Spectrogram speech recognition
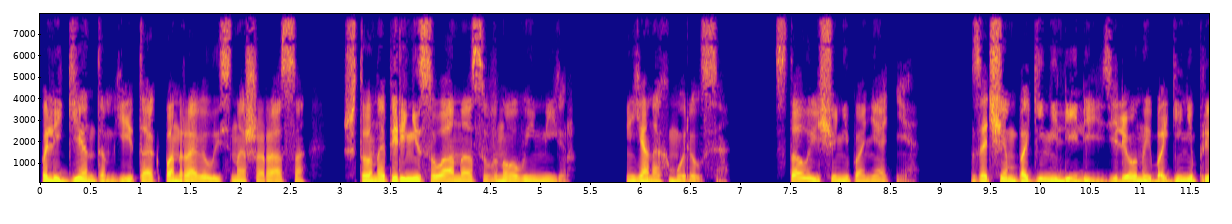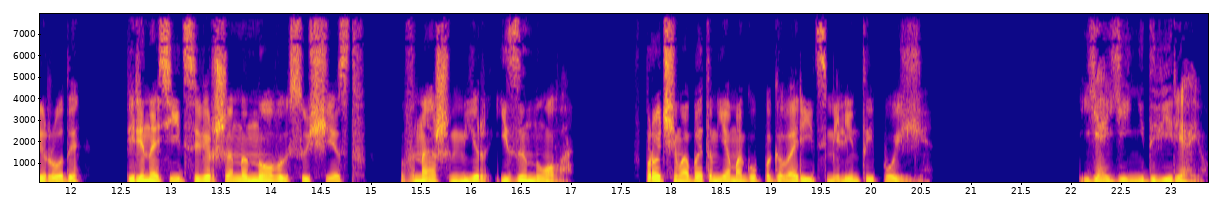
По легендам, ей так понравилась наша раса, что она перенесла нас в новый мир». Я нахмурился. Стало еще непонятнее. Зачем богине Лилии, зеленой богине природы, переносить совершенно новых существ в наш мир из иного? Впрочем, об этом я могу поговорить с Мелинтой позже. «Я ей не доверяю», —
